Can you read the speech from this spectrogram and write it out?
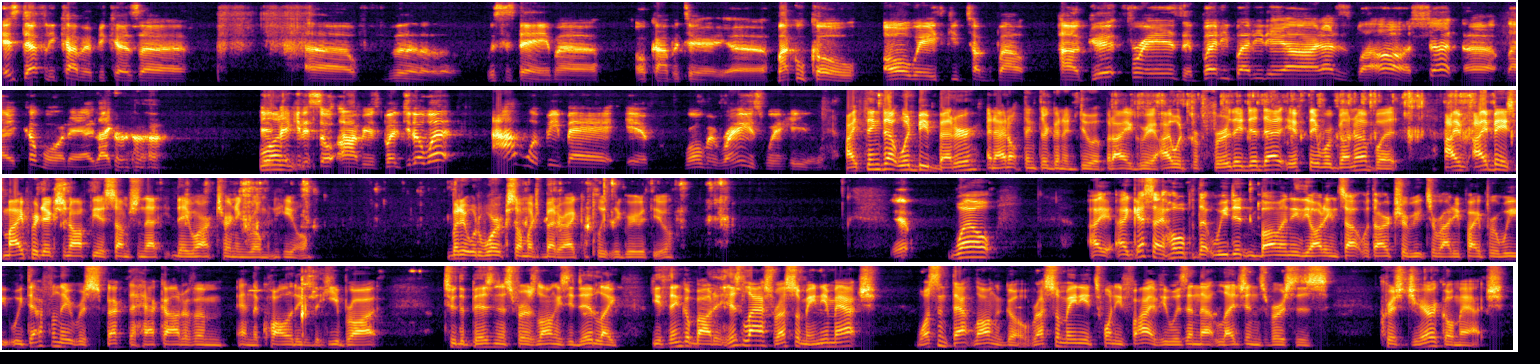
it's definitely coming because uh, uh, what's his name? Uh, on commentary, uh, Michael Cole always keep talking about how good friends and buddy buddy they are. And I just like, oh, shut up! Like, come on, man. Like, well, making it so obvious. But you know what? I would be mad if Roman Reigns went heel. I think that would be better, and I don't think they're going to do it. But I agree. I would prefer they did that if they were gonna. But I I base my prediction off the assumption that they weren't turning Roman heel. But it would work so much better. I completely agree with you. Yep. Well, I, I guess I hope that we didn't bum any of the audience out with our tribute to Roddy Piper. We we definitely respect the heck out of him and the qualities that he brought to the business for as long as he did. Like you think about it, his last WrestleMania match wasn't that long ago. WrestleMania 25, he was in that Legends versus Chris Jericho match.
